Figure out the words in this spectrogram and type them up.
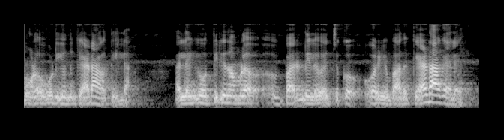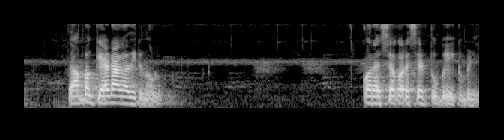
മുളക് പൊടിയൊന്നും കേടാകത്തില്ല. അല്ലെങ്കിൽ ഒത്തിരി നമ്മൾ പരണ്ടിൽ വെച്ച് കഴിയുമ്പോൾ അത് കേടാകല്ലേ ഇതാകുമ്പം കേടാകാതിരുന്നുള്ളൂ കുറേശ്ശെ കുറേശ്ശെ എടുത്ത് ഉപയോഗിക്കുമ്പോഴേ.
